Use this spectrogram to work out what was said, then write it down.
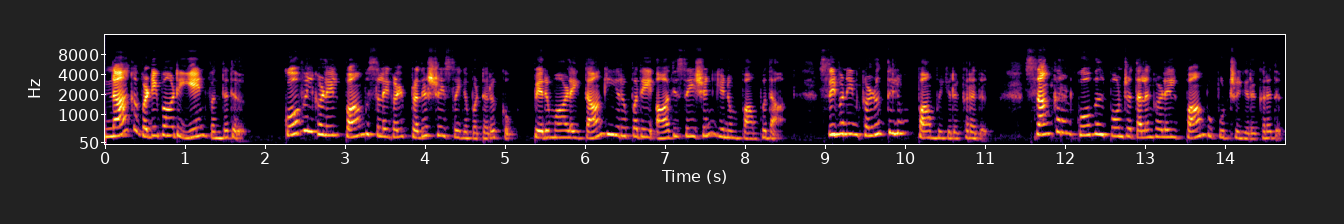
நாக வழிபாடு ஏன் வந்தது? கோவில்களில் பாம்பு சிலைகள் பிரதிஷ்டை செய்யப்பட்டிருக்கும். பெருமாளை தாங்கியிருப்பதே ஆதிசேஷன் எனும் பாம்புதான். சிவனின் கழுத்திலும் பாம்பு இருக்கிறது. சங்கரன் கோவில் போன்ற தலங்களில் பாம்பு புற்று இருக்கிறது.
